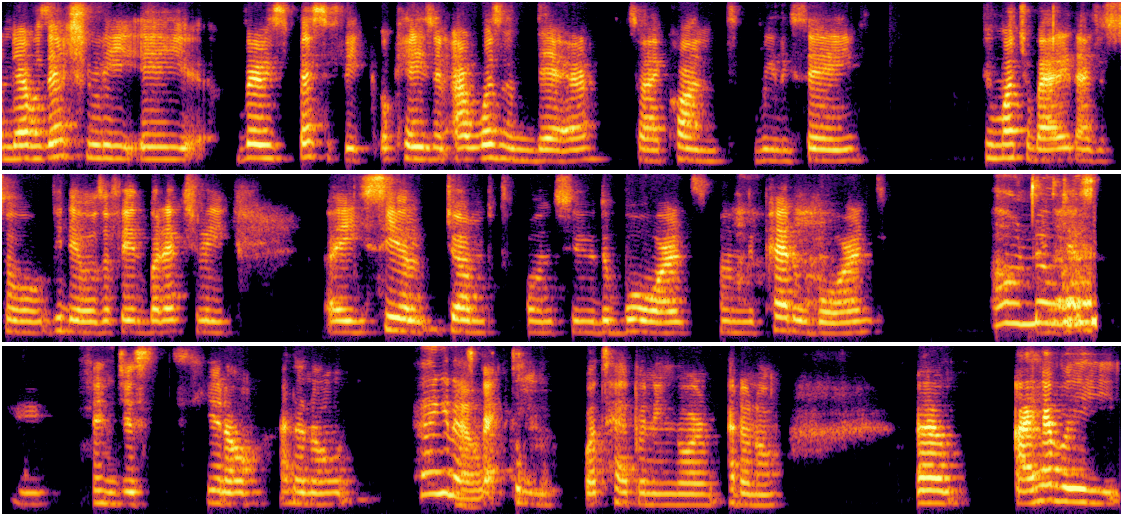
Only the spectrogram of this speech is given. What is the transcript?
And there was actually a very specific occasion. I wasn't there, so I can't really say too much about it. I just saw videos of it, but actually a seal jumped onto the board, on the pedal board. Oh no. And just, and just you know, I don't know, hanging out. what's happening or I don't know. Um, I have a,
